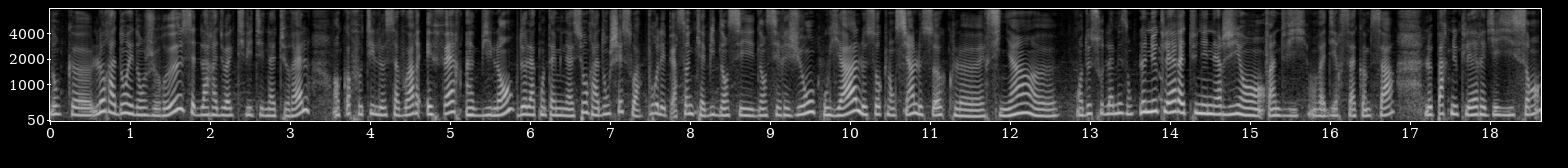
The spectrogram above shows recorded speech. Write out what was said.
Donc euh, le radon est dangereux, c'est de la radioactivité naturelle. Encore faut-il le savoir et faire un bilan de la contamination radon chez soi. Pour les personnes qui habitent dans ces, dans ces régions où il y a le socle ancien, le socle euh, en dessous de la maison. Le nucléaire est une énergie en fin de vie, on va dire ça comme ça. Le parc nucléaire est vieillissant.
